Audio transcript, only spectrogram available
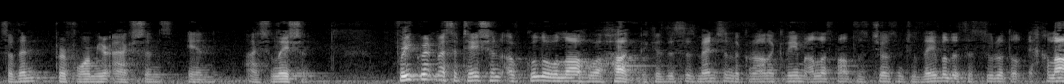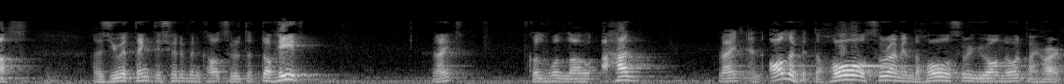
So then perform your actions in isolation. Frequent recitation of Kulu Allahu Ahad, because this is mentioned in the Quran Kareem, Allah subhanahu has chosen to label this as Surah Al-Ikhlas. As you would think, this should have been called Surah Al-Tawheed. Right? Kul Allahu Ahad, right? And all of it, the whole surah, I mean the whole surah, you all know it by heart,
